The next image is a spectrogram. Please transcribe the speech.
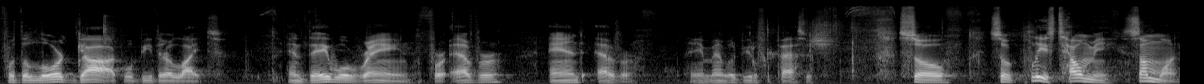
for the Lord God will be their light, and they will reign forever and ever. Amen. What a beautiful passage. So, so please tell me, someone,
